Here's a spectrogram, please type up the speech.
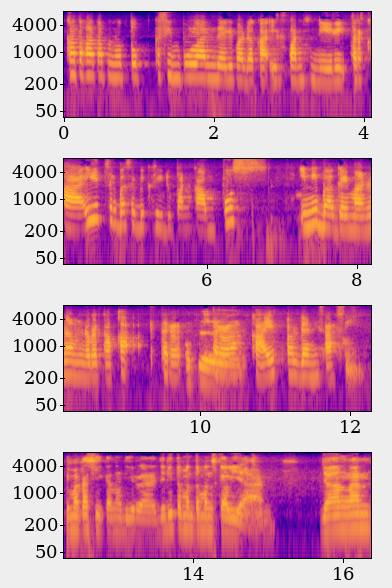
kata-kata penutup kesimpulan daripada Kak Irfan sendiri terkait serba-serbi kehidupan kampus ini bagaimana menurut kakak ter okay. terkait organisasi? Terima kasih Kak Nadira. Jadi teman-teman sekalian, jangan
